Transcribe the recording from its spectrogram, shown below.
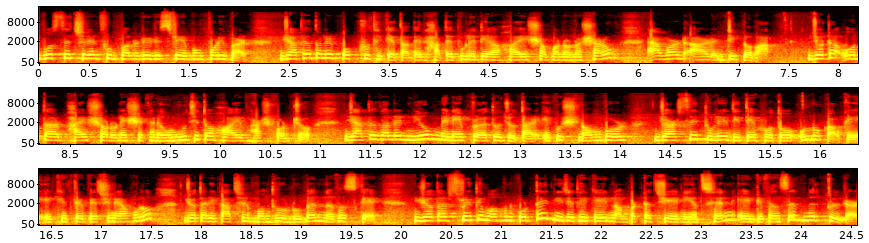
উপস্থিত ছিলেন ফুটবলারের স্ত্রী এবং পরিবার। জাতীয় দলের পক্ষ থেকে তাদের হাতে তুলে দেওয়া হয় সম্মাননা স্মারক, অ্যাওয়ার্ড আর ডিপ্লোমা। জোটা ও তার ভাইয়ের স্মরণে সেখানে উন্মোচিত হয় ভাস্কর্য। জাতীয় দলের নিয়ম মেনে প্রয়াত জোতার একুশ নম্বর জার্সি তুলে দিতে হতো অন্য কাউকে। এক্ষেত্রে বেছে নেওয়া হলো জোতারই কাছের বন্ধু রুবেন নেভেসকে। জোতার স্মৃতি বহন করতে নিজে থেকেই নাম্বারটা চেয়ে নিয়েছেন এই defensive midfielder.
